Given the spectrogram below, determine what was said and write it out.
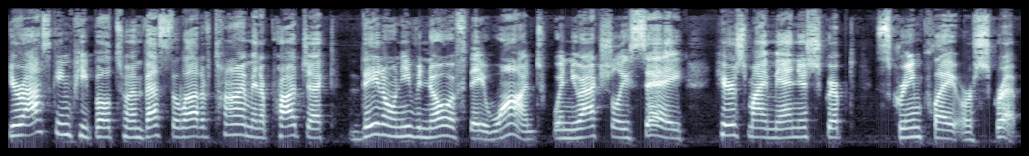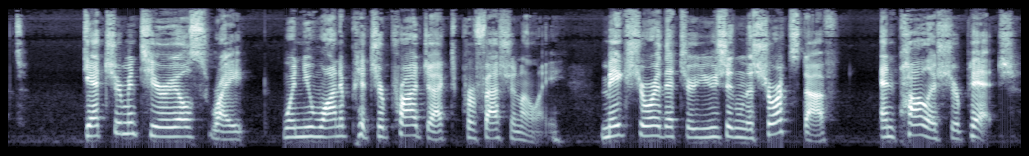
you're asking people to invest a lot of time in a project they don't even know if they want when you actually say, here's my manuscript, screenplay, or script. Get your materials right when you want to pitch your project professionally. Make sure that you're using the short stuff and polish your pitch.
